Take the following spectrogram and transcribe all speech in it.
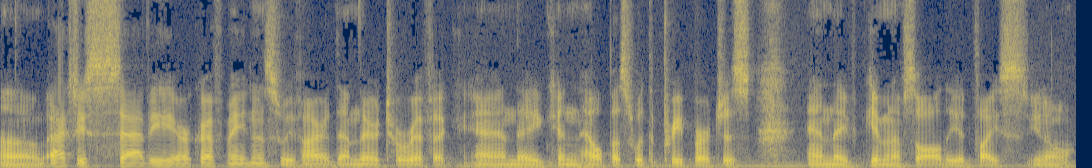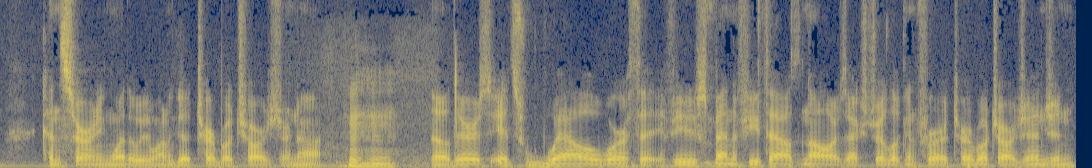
Uh, actually, Savvy Aircraft Maintenance, we've hired them. They're terrific, and they can help us with the pre-purchase, and they've given us all the advice, you know, concerning whether we want to go turbocharged or not. Mm-hmm. No, there's it's well worth it. If you spend a few thousand dollars extra looking for a turbocharged engine,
